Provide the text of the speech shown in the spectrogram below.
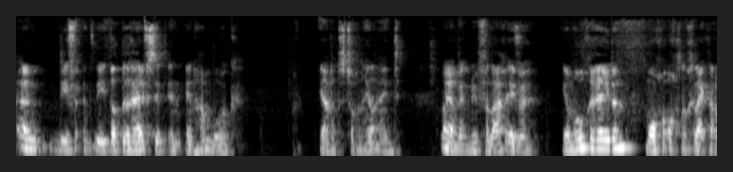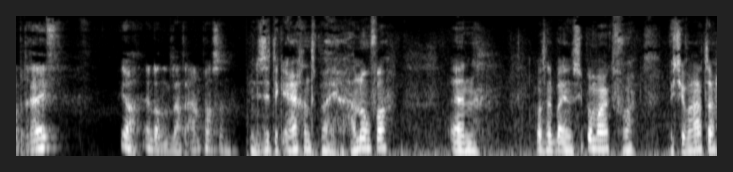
En die, die, dat bedrijf zit in, in Hamburg. Ja, dat is toch een heel eind. Maar ja, ben ik nu vandaag even hier omhoog gereden. Morgenochtend gelijk naar het bedrijf. Ja, en dan laten aanpassen. Nu zit ik ergens bij Hannover. En ik was net bij een supermarkt voor een beetje water.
